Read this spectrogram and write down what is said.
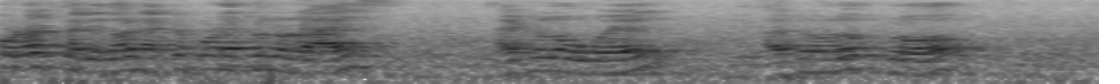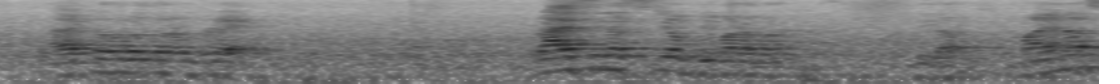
প্রোডাক্ট থাকে ধরেন একটা প্রোডাক্ট হলো রাইস একটা হলো ওয়েল একটা হলো ক্লথ একটা হলো ধরুন ব্রেড প্রাইস ইলাস্ট্রি অফ ডিমান্ড আমরা দিলাম মাইনাস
